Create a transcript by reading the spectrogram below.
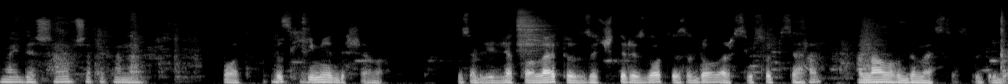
Найдешевша така на От. Тут хімія дешева. Взагалі, для туалету за 4 злоти за долар 750 грам. Аналог Доместос. буде.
